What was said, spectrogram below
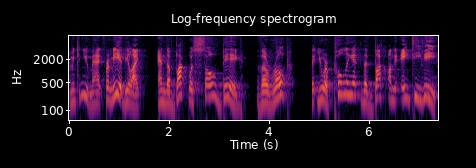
I mean, can you imagine? For me, it'd be like, and the buck was so big the rope that you were pulling it, the buck on the ATV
